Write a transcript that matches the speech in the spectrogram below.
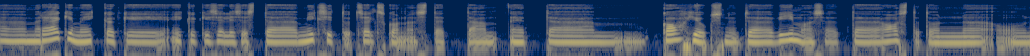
Äh, me räägime ikkagi, ikkagi sellisest äh, miksitud seltskonnast, et, äh, et ähm, kahjuks nüüd viimased aastad on, on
